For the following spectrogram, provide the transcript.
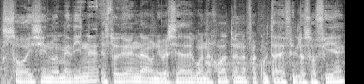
Soy Sinue Medina, estudio en la Universidad de Guanajuato en la Facultad de Filosofía.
